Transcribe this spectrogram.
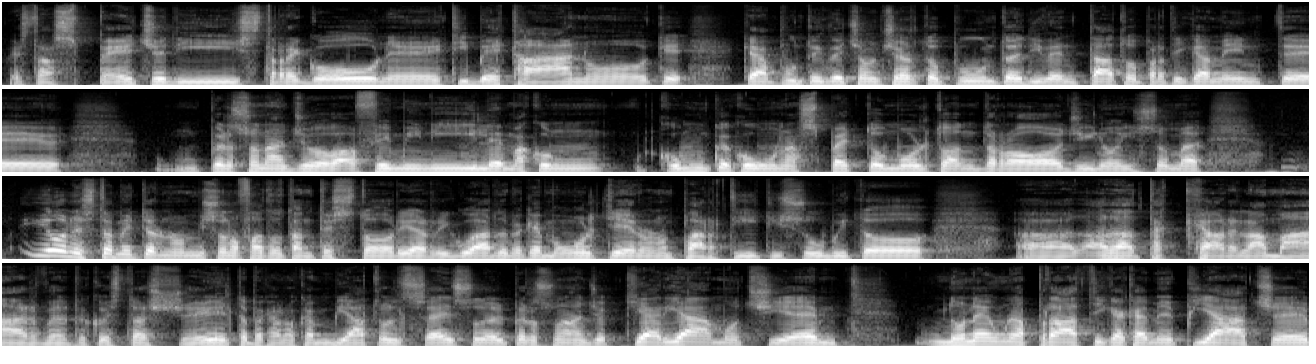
questa specie di stregone tibetano che, che, appunto invece a un certo punto è diventato praticamente un personaggio femminile ma con, comunque con un aspetto molto androgino, insomma io onestamente non mi sono fatto tante storie al riguardo perché molti erano partiti subito uh, ad attaccare la Marvel per questa scelta perché hanno cambiato il senso del personaggio. Chiariamoci, eh, non è una pratica che a me piace.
